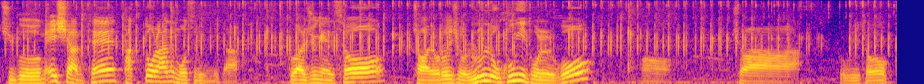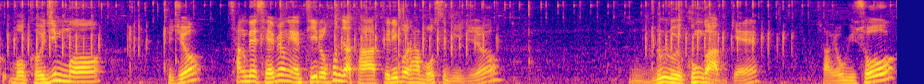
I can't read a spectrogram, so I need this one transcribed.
지금 애쉬한테 닥돌 하는 모습입니다 그 와중에서 자 이런 식으로 룰루 궁이 돌고 어 자 여기서 그- 뭐 거짓 뭐 그죠 상대 3명의 딜을 혼자 다 드리블 한 모습이죠. 음, 룰루의 궁과 함께. 자 여기서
